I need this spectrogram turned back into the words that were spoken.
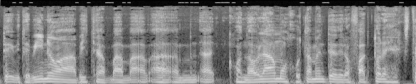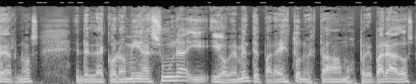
te, vino a, viste, cuando hablábamos justamente de los factores externos, de la economía es una, y, obviamente para esto no estábamos preparados.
